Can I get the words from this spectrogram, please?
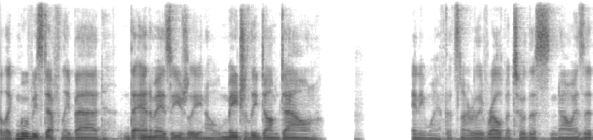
But like movies definitely bad. The animes are usually, you know, majorly dumbed down. Anyway, that's not really relevant to this now, is it?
